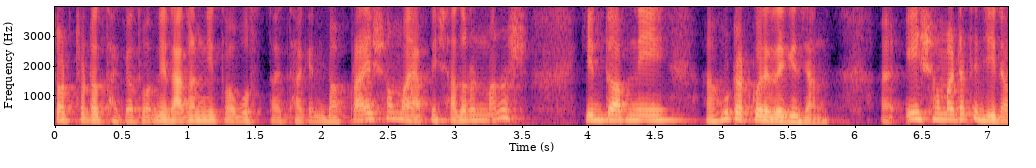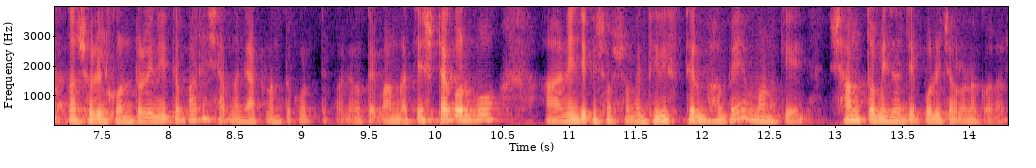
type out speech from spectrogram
চটচটা থাকে অথবা আপনি রাগান্বিত অবস্থায় থাকেন বা প্রায় সময় আপনি সাধারণ মানুষ, কিন্তু আপনি হুটহাট করে রেগে যান। এই সময়টাতে জিন আপনার শরীর কন্ট্রোলে নিতে পারে, সে আপনাকে আক্রান্ত করতে পারে। অতএব আমরা চেষ্টা করব নিজেকে সবসময় ধীরস্থিরভাবে মনকে শান্ত মেজাজে পরিচালনা করার।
